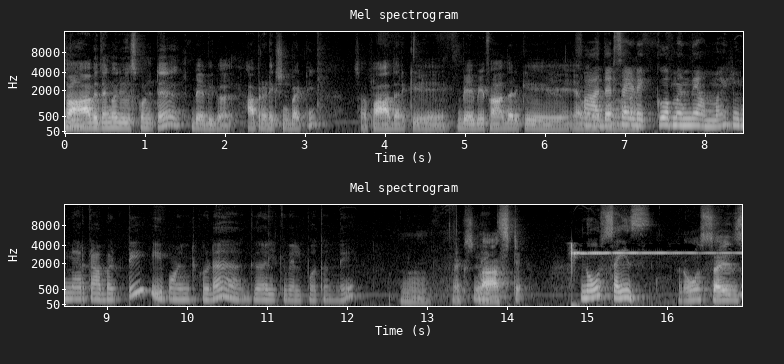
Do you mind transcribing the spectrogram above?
సో ఆ విధంగా చూసుకుంటే బేబీ గర్ల్ ఆ ప్రెడిక్షన్ బట్టి సో ఫాదర్కి బేబీ ఫాదర్కి ఫాదర్ సైడ్ ఎక్కువ మంది అమ్మాయిలు ఉన్నారు కాబట్టి ఈ పాయింట్ కూడా గర్ల్కి వెళ్ళిపోతుంది. Next last no size no size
